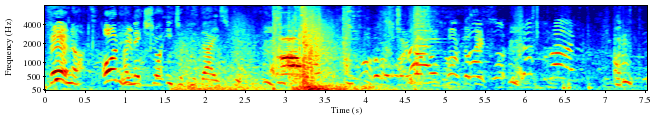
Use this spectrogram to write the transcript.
Fear not. I'll make sure each of you dies quickly. I want no part of this! Let's...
